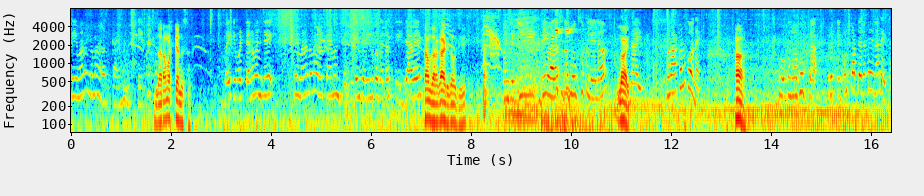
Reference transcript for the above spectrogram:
प्रेमानंद महाराज काय म्हणते? जरा मोठ्यानं सांग. पैकी म्हणजे प्रेमानंद महाराज काय म्हणते त्यांच्या रील बघत असते ज्यावेळेस थांब जरा गाडी जाऊ दे. म्हणजे की देवाला सुद्धा भोग चुकलेलं नाही. नाही. मग आपण कोण आहे? हा. भोग न भोगता प्रत्येक गोष्ट आपल्याला मिळणार आहे का?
